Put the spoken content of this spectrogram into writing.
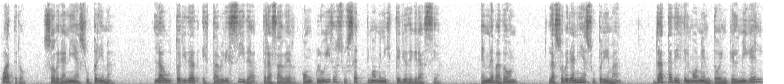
4. Soberanía Suprema. La autoridad establecida tras haber concluido su séptimo ministerio de gracia. En Nevadón, la soberanía suprema data desde el momento en que el Miguel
